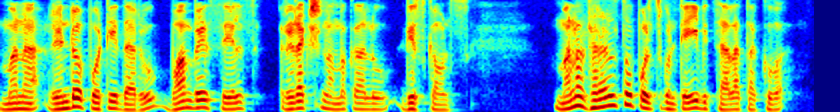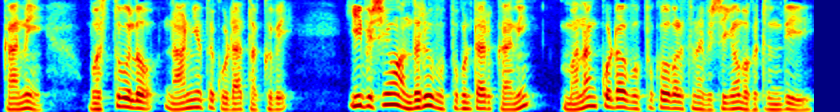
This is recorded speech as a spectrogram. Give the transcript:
మన రెండో పోటీదారు బాంబే సేల్స్ రిడక్షన్ అమ్మకాలు డిస్కౌంట్స్. మన ధరలతో పోల్చుకుంటే ఇవి చాలా తక్కువ. కానీ వస్తువులో నాణ్యత కూడా తక్కువే. ఈ విషయం అందరూ ఒప్పుకుంటారు కానీ మనం కూడా ఒప్పుకోవలసిన విషయం ఒకటి ఉంది.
